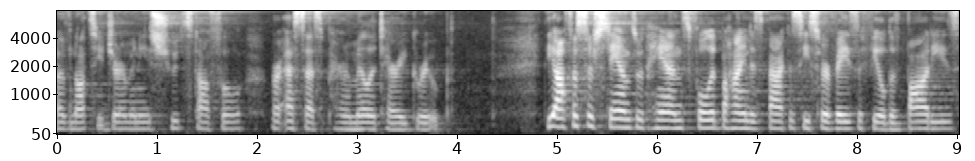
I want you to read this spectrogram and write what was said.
of Nazi Germany's Schutzstaffel or SS paramilitary group. The officer stands with hands folded behind his back as he surveys a field of bodies.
